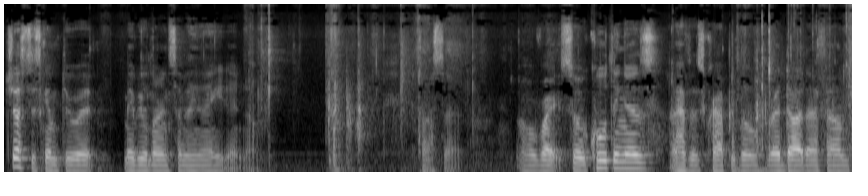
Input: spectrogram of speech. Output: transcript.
just to skim through it. Maybe learn something that you didn't know. Toss that. All right. So cool thing is, I have this crappy little red dot that I found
